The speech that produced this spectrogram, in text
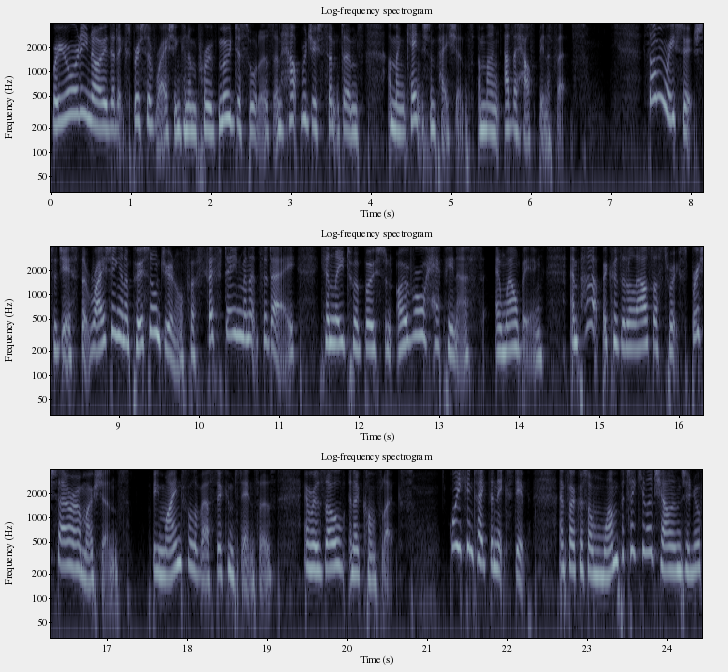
We already know that expressive writing can improve mood disorders and help reduce symptoms among cancer patients, among other health benefits. Some research suggests that writing in a personal journal for 15 minutes a day can lead to a boost in overall happiness and well-being, in part because it allows us to express our emotions, be mindful of our circumstances, and resolve inner conflicts. Or you can take the next step and focus on one particular challenge in your,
